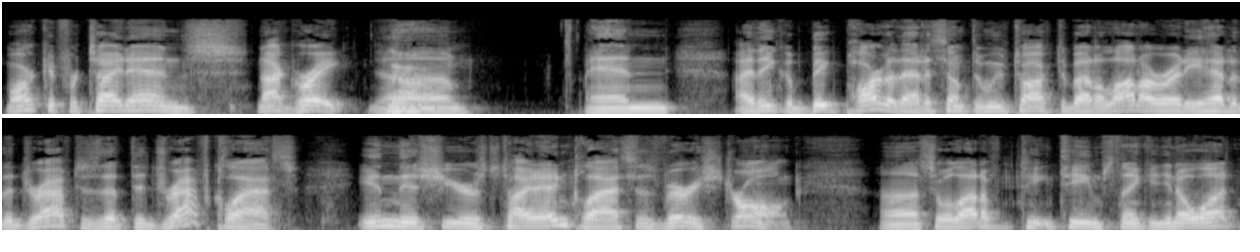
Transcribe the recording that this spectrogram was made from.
Market for tight ends not great. No. Um, and I think a big part of that is something we've talked about a lot already ahead of the draft is that the draft class in this year's tight end class is very strong. Uh, so a lot of te- teams thinking, you know what,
